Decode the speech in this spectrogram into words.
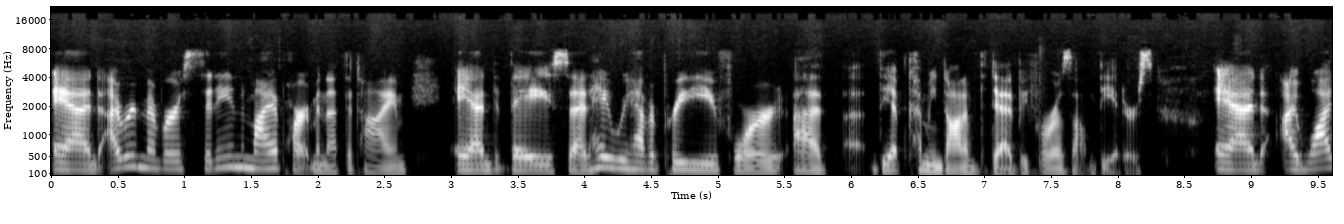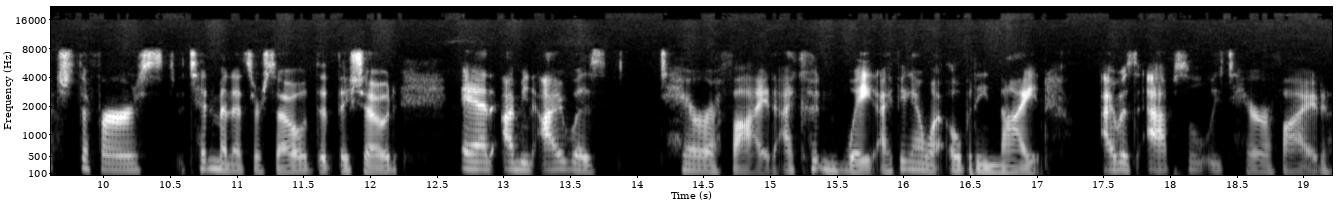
And I remember sitting in my apartment at the time, and they said, "Hey, we have a preview for uh, uh, the upcoming Dawn of the Dead before it was out in theaters." And I watched the first ten minutes or so that they showed, and I mean, I was terrified. I couldn't wait. I think I went opening night. I was absolutely terrified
